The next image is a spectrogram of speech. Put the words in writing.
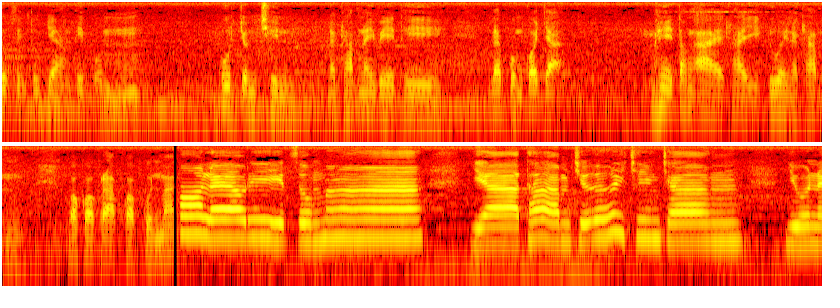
ทุกสิ่งทุกอย่างที่ผมพูดจนชินนะครับในเวที และผมก็จะไม่ต้องอายใครอีกด้วยนะครับอืมก็ขอกราบขอบคุณมากพอแล้วรีบส่งมา อย่าทำเฉยชิงชัง อยู่แน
